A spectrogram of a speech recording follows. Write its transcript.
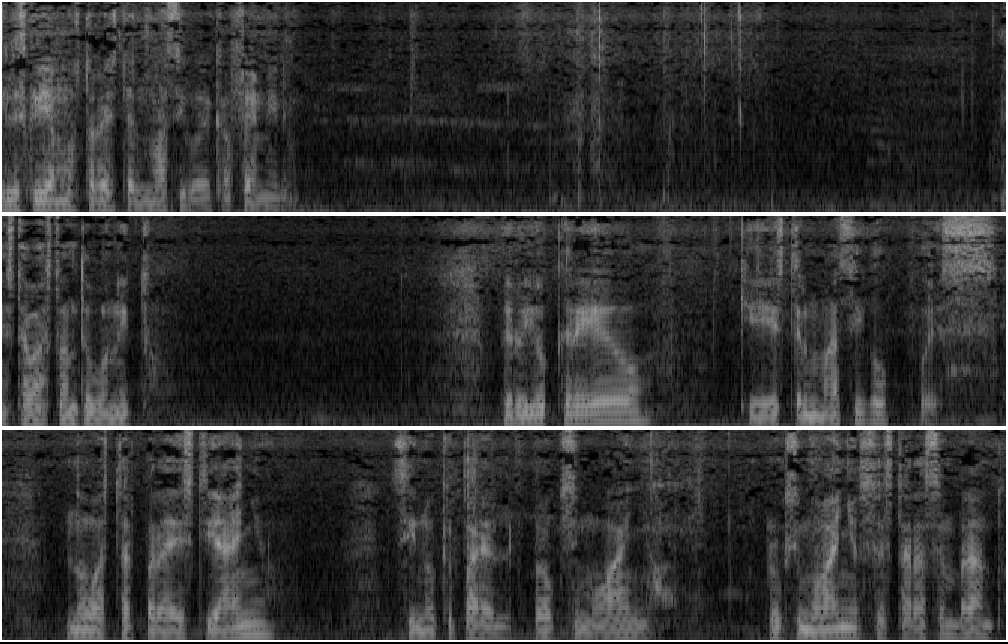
Y les quería mostrar este almácigo de café, miren. Está bastante bonito. Pero yo creo que este almácigo pues no va a estar para este año, sino que para el próximo año. El próximo año se estará sembrando.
